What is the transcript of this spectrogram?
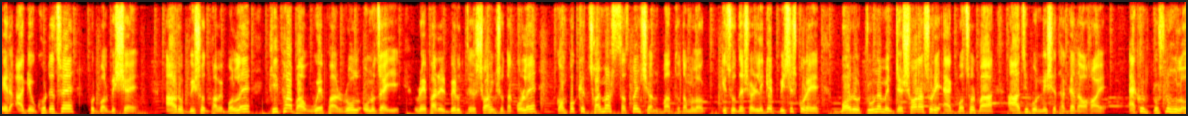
এর আগেও ঘটেছে ফুটবল বিশ্বে। আরও বিশদভাবে বললে, ফিফা বা ওয়েফার রুল অনুযায়ী রেফারির বিরুদ্ধে সহিংসতা করলে কমপক্ষে ছয় মাস সাসপেনশন বাধ্যতামূলক। কিছু দেশের লিগে বিশেষ করে বড় টুর্নামেন্টে সরাসরি এক বছর বা আজীবন নিষেধাজ্ঞা দেওয়া হয়। এখন প্রশ্ন হলো,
